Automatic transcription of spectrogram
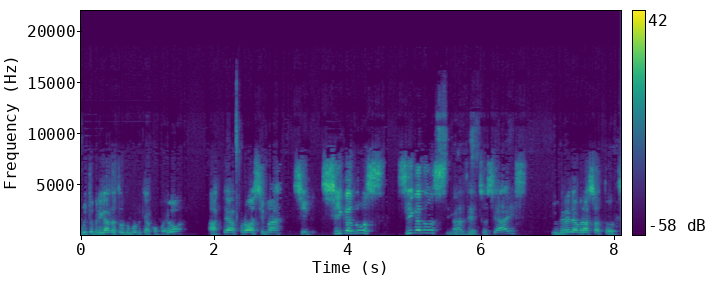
Muito obrigado a todo mundo que acompanhou. Até a próxima. Siga-nos, siga-nos nas redes sociais. E um grande abraço a todos.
